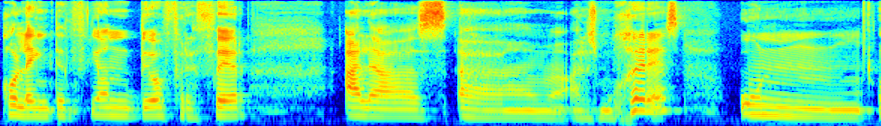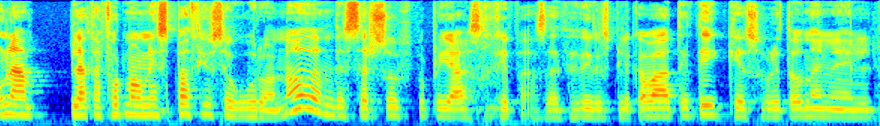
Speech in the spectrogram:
con la intención de ofrecer a las, ah, a las mujeres un- una plataforma, un espacio seguro, ¿no? Donde ser sus propias jefas. Es decir, explicaba a Titi que sobre todo en el...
